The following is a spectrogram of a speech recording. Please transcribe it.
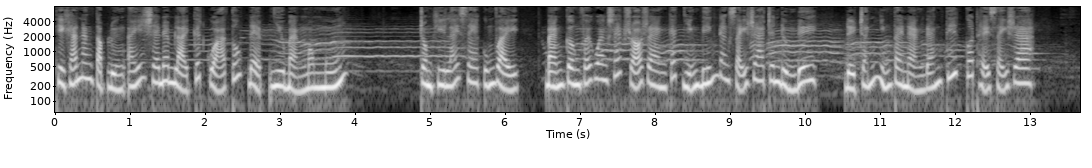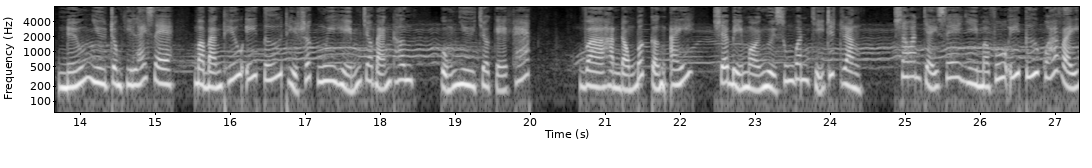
thì khả năng tập luyện ấy sẽ đem lại kết quả tốt đẹp như bạn mong muốn. Trong khi lái xe cũng vậy, bạn cần phải quan sát rõ ràng các diễn biến đang xảy ra trên đường đi để tránh những tai nạn đáng tiếc có thể xảy ra. Nếu như trong khi lái xe mà bạn thiếu ý tứ thì rất nguy hiểm cho bản thân cũng như cho kẻ khác. Và hành động bất cẩn ấy sẽ bị mọi người xung quanh chỉ trích rằng sao anh chạy xe gì mà vô ý tứ quá vậy?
